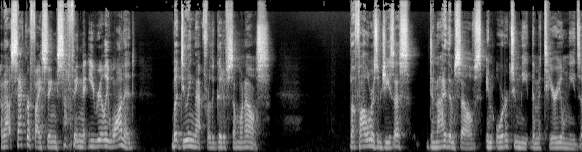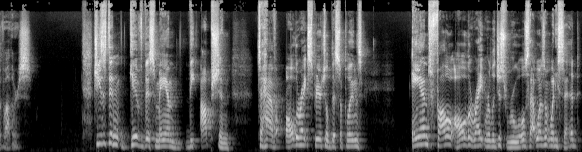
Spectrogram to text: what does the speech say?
about sacrificing something that you really wanted, but doing that for the good of someone else. But followers of Jesus deny themselves in order to meet the material needs of others. Jesus didn't give this man the option to have all the right spiritual disciplines and follow all the right religious rules. That wasn't what he said.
